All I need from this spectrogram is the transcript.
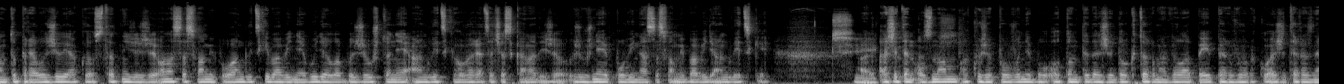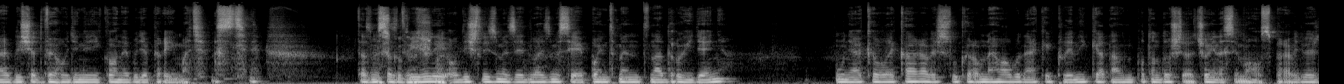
nám to preložili ako ostatní, že, že ona sa s vami po anglicky baviť nebude, lebo že už to nie je anglicky hovoriaca časť Kanady, že, že už nie je povinná sa s vami baviť anglicky. A, a že ten oznam akože pôvodne bol o tom teda, že doktor má veľa paperworku a že teraz najbližšie dve hodiny nikoho nebude prijímať. tak sme sa zdvihli, odišli sme, zjedli sme si appointment na druhý deň u nejakého lekára, vieš, súkromného alebo nejakej kliniky a tam potom došli, čo iné si mohol spraviť, vieš,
